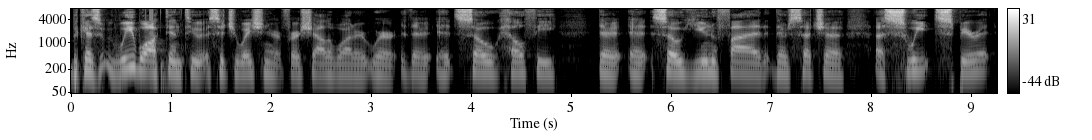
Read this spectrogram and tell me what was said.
because we walked into a situation here at First Shallowater where it's so healthy they're uh, so unified. There's such a, a sweet spirit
